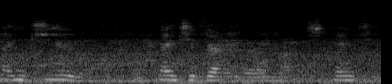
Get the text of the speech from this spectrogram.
Thank you. Thank you very, very much. Thank you.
